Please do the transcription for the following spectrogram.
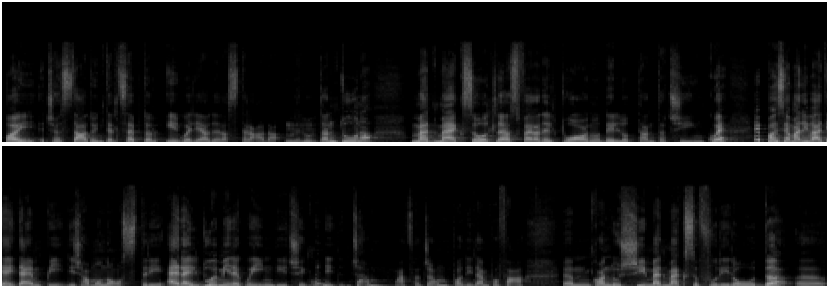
poi c'è stato Interceptor Il guerriero della strada Mhm. dell'81, Mad Max oltre la sfera del tuono dell'85 e poi siamo arrivati ai tempi diciamo nostri, era il 2015, quindi già, mazza, già un po' di tempo fa, ehm, quando uscì Mad Max Fury Road, eh,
